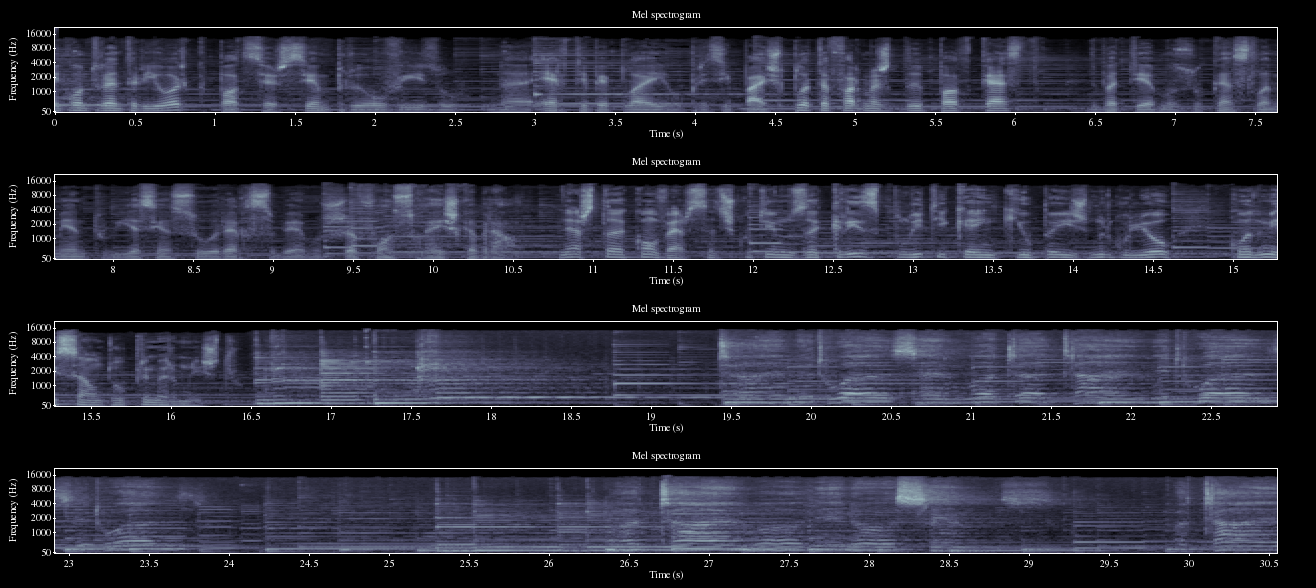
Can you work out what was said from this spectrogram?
encontro anterior, que pode ser sempre ouvido na RTP Play ou principais plataformas de podcast, debatemos o cancelamento e a censura, recebemos Afonso Reis Cabral. Nesta conversa discutimos a crise política em que o país mergulhou com a demissão do primeiro-ministro. Time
